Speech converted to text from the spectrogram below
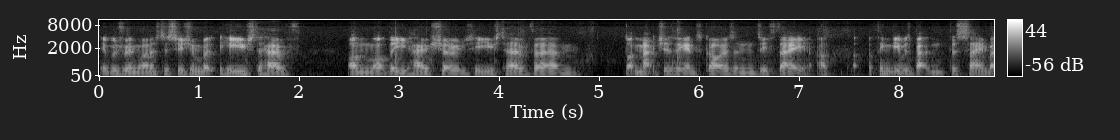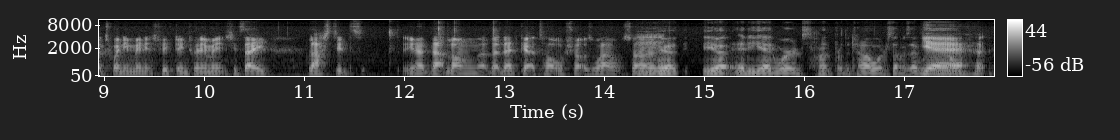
it was Ring Honor's decision, but he used to have on like the house shows. He used to have um, like matches against guys, and if they, I, I think it was about the same, about 20 minutes, 15, 20 minutes. If they lasted, you know, that long, that they'd get a title shot as well. So. Yeah, the, uh, Eddie Edwards hunt for the title or something. Is that what they call it? yeah.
